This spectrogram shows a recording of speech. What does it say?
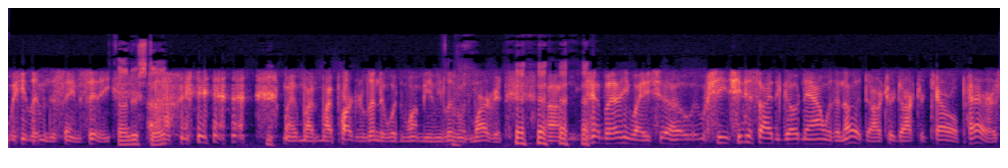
we live in the same city. Understood. Uh, my, my my partner Linda wouldn't want me to be living with Margaret. Um, but anyway, uh, she she decided to go down with another doctor, Dr. Carol Paris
